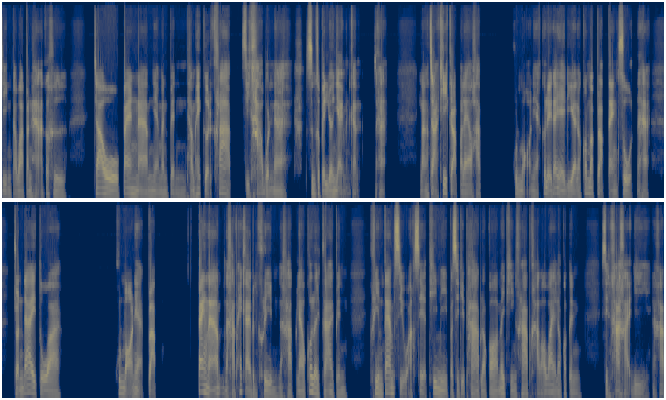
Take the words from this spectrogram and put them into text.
จริง แต่ว่าปัญหาก็คือ เจ้าแป้งน้ำเนี่ยมันเป็นทำให้เกิดคราบสีขาวบนหน้า ซึ่งก็เป็นเรื่องใหญ่เหมือนกันนะฮะหลังจากที่กลับมาแล้วครับ คุณหมอเนี่ยก็เลยได้ไอเดีย แล้วก็มาปรับแต่งสูตรนะฮะจนได้ตัวคุณหมอเนี่ยปรับแป้งน้ำนะครับให้กลายเป็นครีมนะครับ แล้วก็เลยกลายเป็นครีมแต้มสิวอักเสบที่มีประสิทธิภาพ แล้วก็ไม่ทิ้งคราบขาวเอาไว้ แล้วก็เป็นสินค้าขายดีนะครับ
